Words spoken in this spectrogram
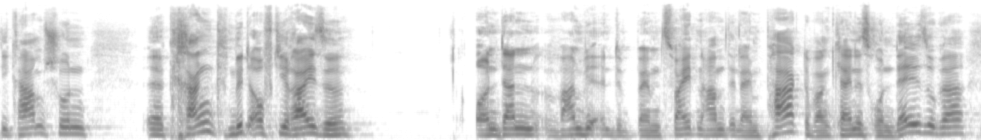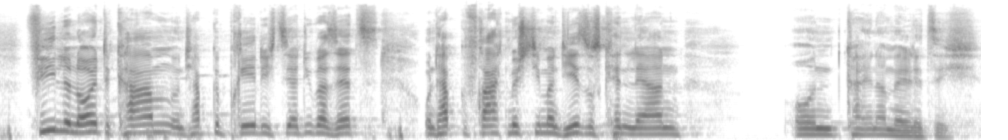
die kam schon äh, krank mit auf die Reise. Und dann waren wir beim zweiten Abend in einem Park, da war ein kleines Rondell sogar. Viele Leute kamen und ich habe gepredigt, sie hat übersetzt und habe gefragt, möchte jemand Jesus kennenlernen? Und keiner meldet sich.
